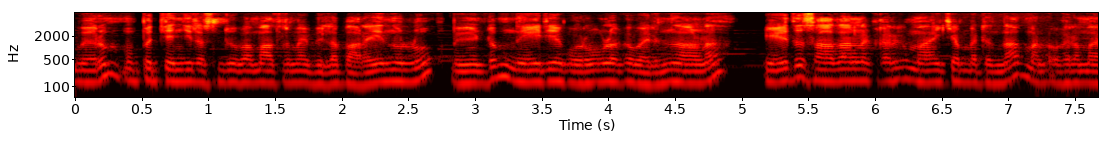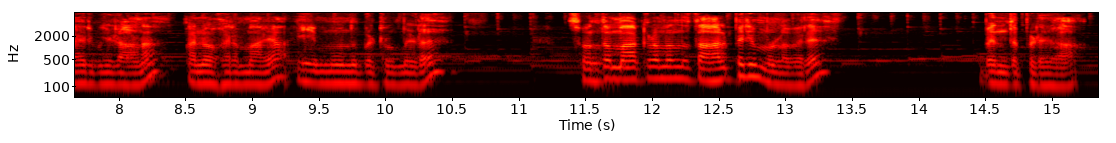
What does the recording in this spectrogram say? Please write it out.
വെറും മുപ്പത്തിയഞ്ച് ലക്ഷം രൂപ മാത്രമേ വില പറയുന്നുള്ളൂ. വീണ്ടും നേരിയ കുറവുകളൊക്കെ വരുന്നതാണ്. ഏത് സാധാരണക്കാർക്കും വാങ്ങിക്കാൻ പറ്റുന്ന മനോഹരമായ ഒരു വീടാണ്. മനോഹരമായ ഈ മൂന്ന് ബെഡ്റൂം വീട്. സ്വന്തമാക്കണമെന്ന് താല്പര്യമുള്ളവര് ബന്ധപ്പെടുക.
